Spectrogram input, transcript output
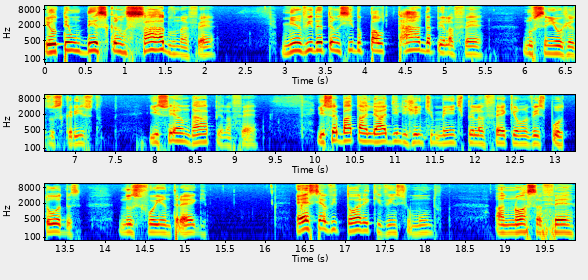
eu tenho descansado na fé, minha vida tem sido pautada pela fé no Senhor Jesus Cristo. Isso é andar pela fé. Isso é batalhar diligentemente pela fé que uma vez por todas nos foi entregue. Essa é a vitória que vence o mundo, a nossa fé.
